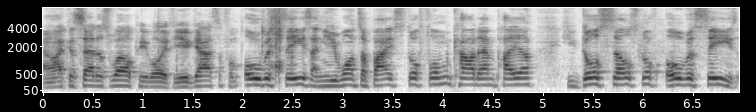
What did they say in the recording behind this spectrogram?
And like I said as well, people, if you guys are from overseas and you want to buy stuff from Card Empire, he does sell stuff overseas.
